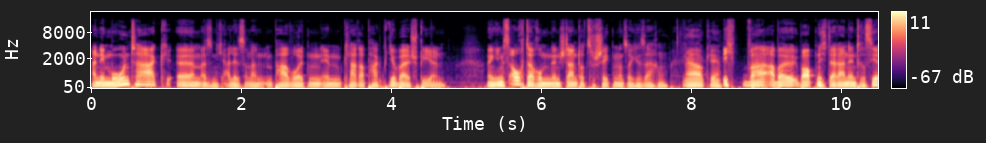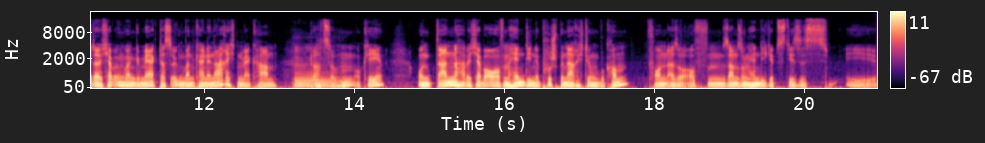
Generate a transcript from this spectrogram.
an dem Montag, ähm, also nicht alle, sondern ein paar wollten im Clara Park Bierball spielen. Dann ging es auch darum, den Standort zu schicken und solche Sachen. Ja, okay. Ich war aber überhaupt nicht daran interessiert, aber ich habe irgendwann gemerkt, dass irgendwann keine Nachrichten mehr kamen. Mhm. Dachte so, hm, okay. Und dann habe ich aber auch auf dem Handy eine Push-Benachrichtigung bekommen. Von, also auf dem Samsung-Handy gibt's dieses äh,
